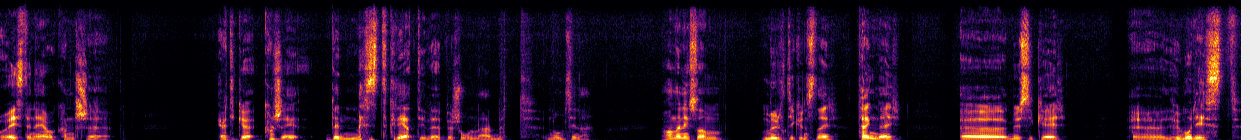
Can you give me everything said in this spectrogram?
og Øystein er jo kanskje Jeg vet ikke Kanskje den mest kreative personen jeg har møtt noensinne. Han er liksom multikunstner, tegner, uh, musiker, uh, humorist.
